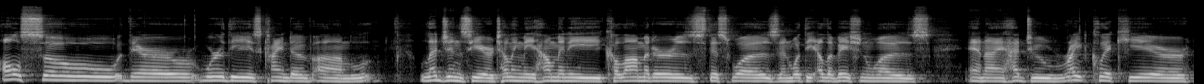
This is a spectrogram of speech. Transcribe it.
Also, there were these kind of um, legends here telling me how many kilometers this was and what the elevation was and I had to right click here,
